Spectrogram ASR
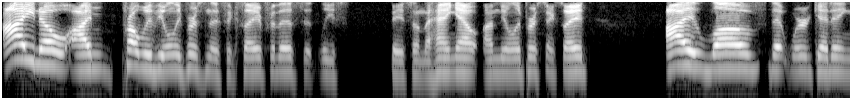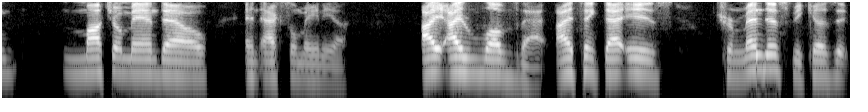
I know I'm probably the only person that's excited for this, at least based on the hangout. I'm the only person excited. I love that we're getting Macho Mandow and Axelmania. I I love that. I think that is tremendous because it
